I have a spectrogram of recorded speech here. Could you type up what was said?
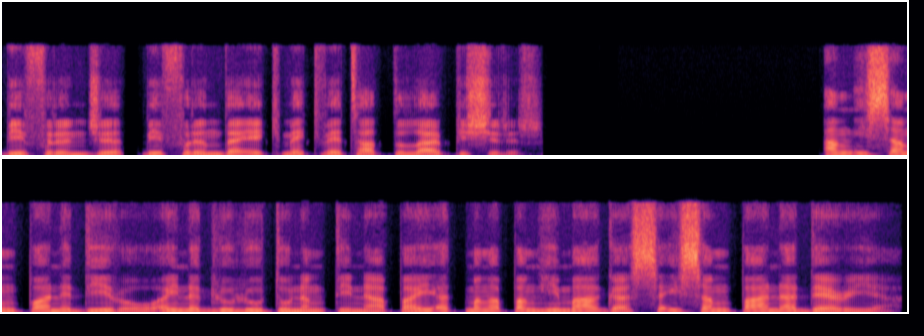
Bir fırıncı, bir fırında ekmek ve tatlılar pişirir. Ang isang panadero ay nagluluto ng tinapay at mga panghimagas sa isang panaderia.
